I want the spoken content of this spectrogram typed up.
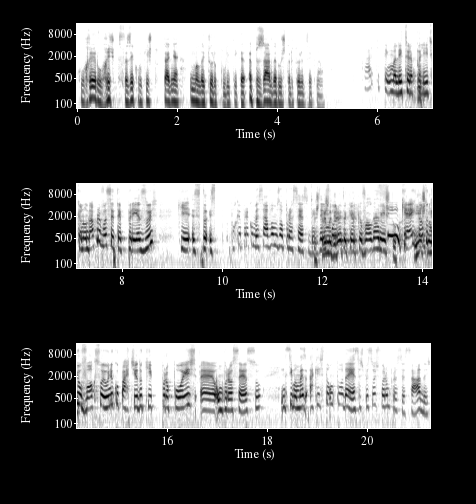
correr o risco de fazer com que isto tenha uma leitura política, apesar da magistratura dizer que não. Claro que tem uma leitura política. Não dá para você ter presos que. Porque, para começar, vamos ao processo A deles. Eles extrema-direita foram- quer cavalgar isto. Sim, quer. E Tanto que o Vox foi o único partido que propôs é, um processo em cima. Mas a questão toda é: essas pessoas foram processadas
